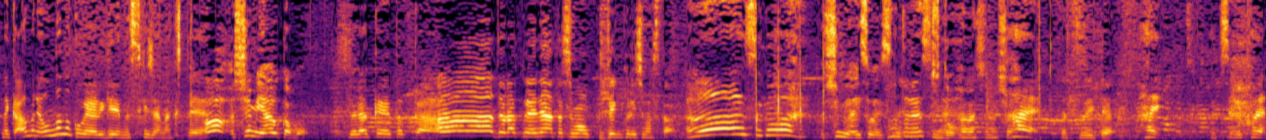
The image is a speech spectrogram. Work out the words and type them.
なんかあんまり女の子がやるゲーム好きじゃなくて。あ趣味合うかも。ドラクエとか。あードラクエね。私も全クリしました。あーすごい。趣味合いそうですね。本当ですね。ちょっとお話ししましょう。はい。じゃあ続いて。はい。次これ。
